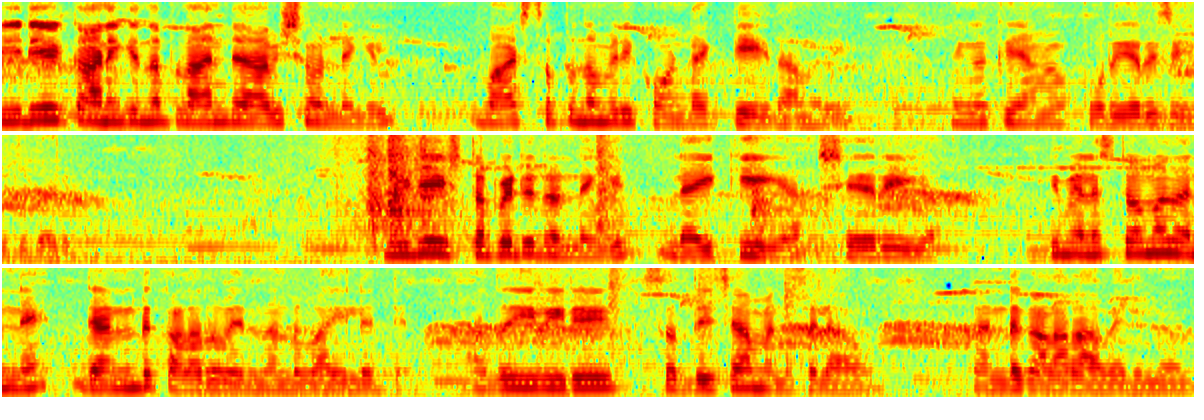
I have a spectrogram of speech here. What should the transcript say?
വീഡിയോയിൽ കാണിക്കുന്ന പ്ലാന്റ് ആവശ്യമുണ്ടെങ്കിൽ വാട്സപ്പ് നമ്പറിൽ കോൺടാക്റ്റ് ചെയ്താൽ മതി. നിങ്ങൾക്ക് ഞങ്ങൾ കൊറിയർ ചെയ്തു തരും. വീഡിയോ ഇഷ്ടപ്പെട്ടിട്ടുണ്ടെങ്കിൽ ലൈക്ക് ചെയ്യുക ഷെയർ ചെയ്യുക. ഈ മെലസ്റ്റോമ തന്നെ രണ്ട് കളർ വരുന്നുണ്ട് വയലറ്റ് അത് ഈ വീഡിയോ ശ്രദ്ധിച്ചാൽ മനസ്സിലാവും രണ്ട് കളറാണ് വരുന്നത്.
